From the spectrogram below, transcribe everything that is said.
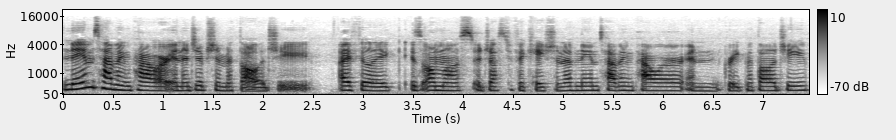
names having power in Egyptian mythology, I feel like, is almost a justification of names having power in Greek mythology.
